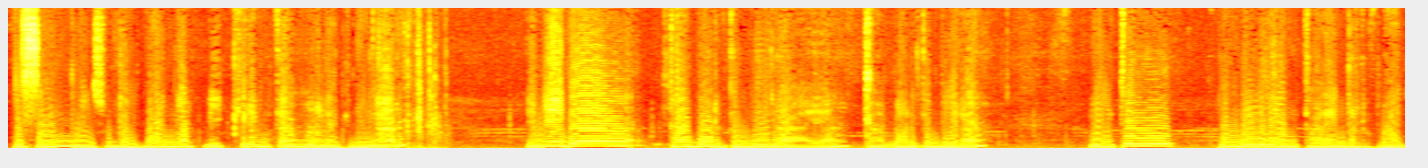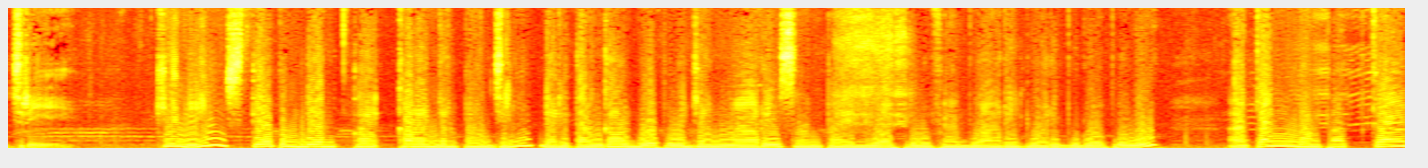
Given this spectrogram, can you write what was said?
pesan yang sudah banyak dikirimkan oleh pendengar, ini ada kabar gembira ya, kabar gembira untuk pembelian kalender Fajri. Kini, setiap pembelian kalender Fajri dari tanggal 20 Januari sampai 20 Februari 2020 akan mendapatkan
